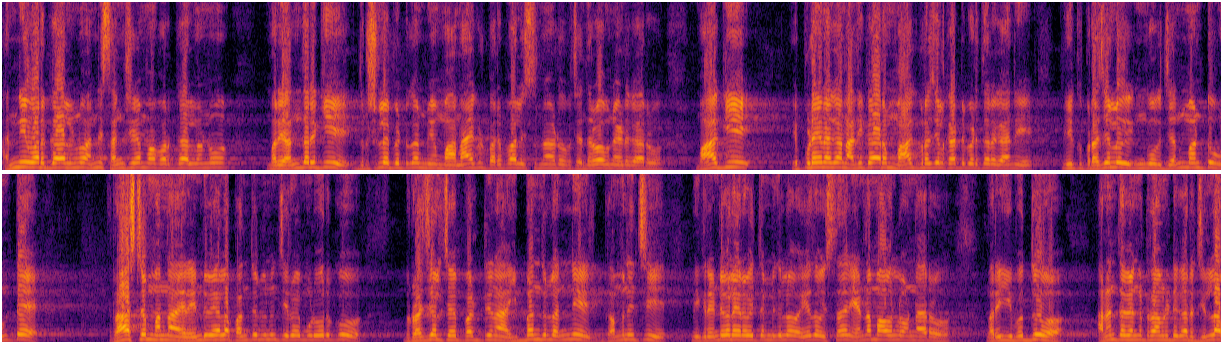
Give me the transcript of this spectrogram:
అన్ని వర్గాలను అన్ని సంక్షేమ వర్గాలను మరి అందరికీ దృష్టిలో పెట్టుకొని మేము మా నాయకుడు పరిపాలిస్తున్నాడు చంద్రబాబు నాయుడు గారు. మాకి ఎప్పుడైనా కానీ అధికారం మాకు ప్రజలు కట్టు పెడతారు కానీ మీకు ప్రజలు ఇంకొక జన్మ అంటూ ఉంటే రాష్ట్రం మన రెండు వేల పంతొమ్మిది నుంచి ఇరవై మూడు వరకు ప్రజలు చేపట్టిన ఇబ్బందులన్నీ గమనించి మీకు రెండు వేల ఇరవై తొమ్మిదిలో ఏదో ఇస్తుందని ఎండమావుల్లో ఉన్నారు. మరి ఈ పొద్దు అనంత వెంకటరామరెడ్డి గారు జిల్లా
